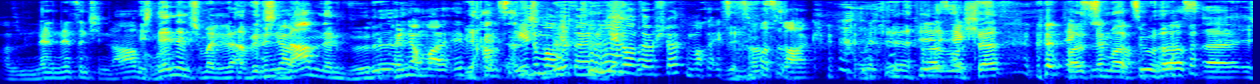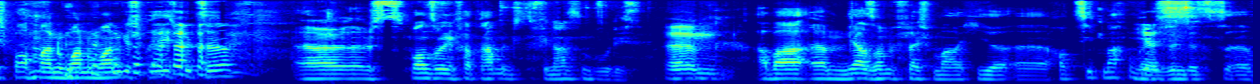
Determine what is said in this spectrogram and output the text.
Also nenn, nennst nicht den Namen. Ich nenne nicht mal den, wenn ich den ja- Namen nennen würde. Wir können ja mal, wir wir haben's ja rede nicht mal mit deinem, rede mal mit deinem Chef, mach extra einen Vertrag. Also Chef, falls du mal zuhörst, äh, ich brauche mal ein One-on-One-Gespräch, bitte. Äh, Sponsoring-Vertrag mit Finanzen Buddies. Ähm, Aber ähm, ja, sollen wir vielleicht mal hier äh, Hot Seat machen? Weil Yes. wir sind jetzt äh,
